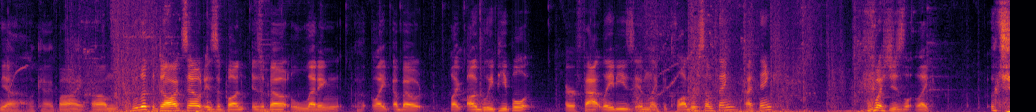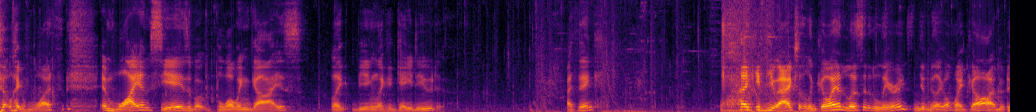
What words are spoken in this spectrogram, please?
Yeah, okay, bye. Um, Who Let the Dogs Out is a bun is about letting like about like ugly people or fat ladies in like the club or something, I think. Which is like like what? And YMCA is about blowing guys, like being like a gay dude. I think. Like if you actually go ahead and listen to the lyrics and you'll be like, "Oh my god."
